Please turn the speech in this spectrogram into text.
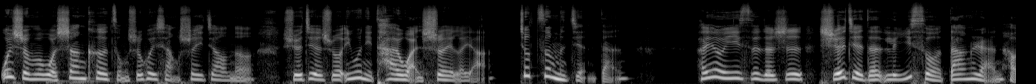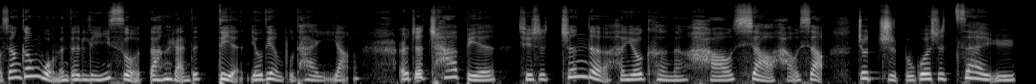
为什么我上课总是会想睡觉呢？学姐说，因为你太晚睡了呀，就这么简单。很有意思的是，学姐的理所当然，好像跟我们的理所当然的点有点不太一样。而这差别其实真的很有可能好小好小，就只不过是在于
